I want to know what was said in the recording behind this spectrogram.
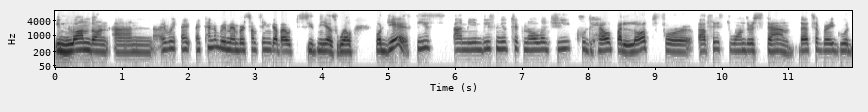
in London, and I re- I, I kind of remember something about Sydney as well. But yes, this I mean this new technology could help a lot for athletes to understand. That's a very good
